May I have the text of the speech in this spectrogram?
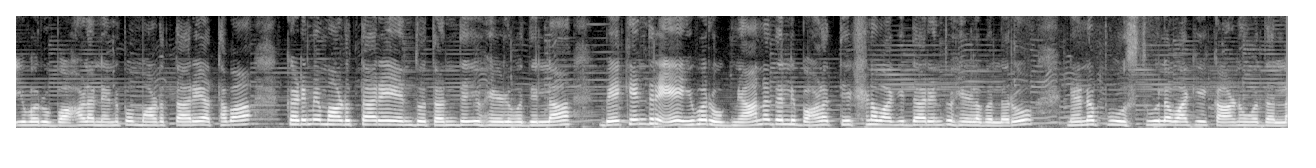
ಇವರು ಬಹಳ ನೆನಪು ಮಾಡುತ್ತಾರೆ ಅಥವಾ ಕಡಿಮೆ ಮಾಡುತ್ತಾರೆ ಎಂದು ತಂದೆಯು ಹೇಳುವುದಿಲ್ಲ. ಬೇಕೆಂದರೆ ಇವರು ಜ್ಞಾನದಲ್ಲಿ ಬಹಳ ತೀಕ್ಷ್ಣವಾಗಿದ್ದಾರೆಂದು ಹೇಳಬಲ್ಲರು. ನೆನಪು ಸ್ಥೂಲವಾಗಿ ಕಾಣುವುದಲ್ಲ,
